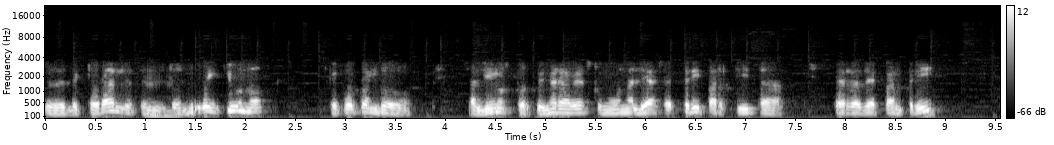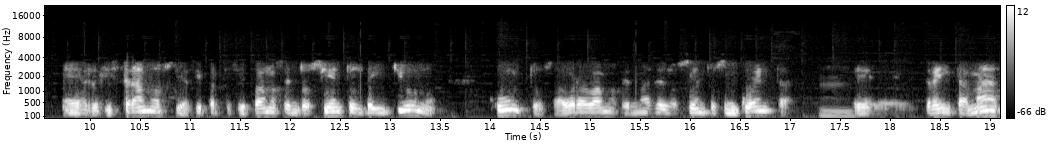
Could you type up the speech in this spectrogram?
electorales. En el 2021, que fue cuando salimos por primera vez como una alianza tripartita PRD-PAN-PRI, eh, registramos y así participamos en 221 juntos, ahora vamos en más de 250, 30 mm. eh, más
